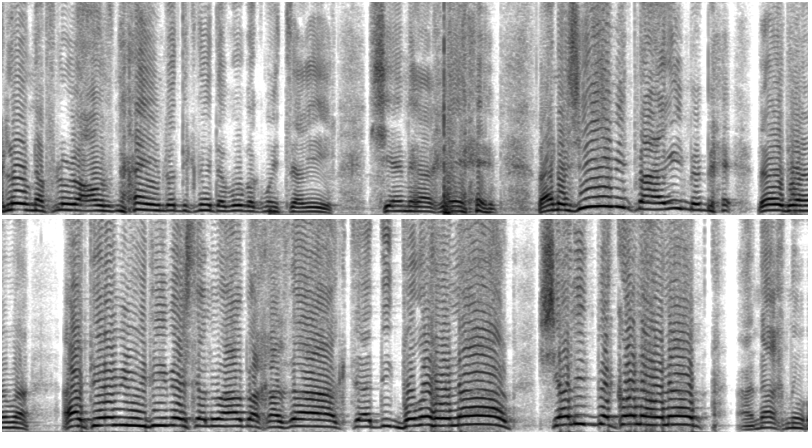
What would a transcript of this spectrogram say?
כלום, נפלו לו האוזניים, לא תקנו את הבובה כמו שצריך. שם מרחם. ואנשים מתפארים, בב... לא יודע מה. אתם יהודים יש לנו אבא חזק, צדיק, בורא עולם, שליט בכל העולם. אנחנו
